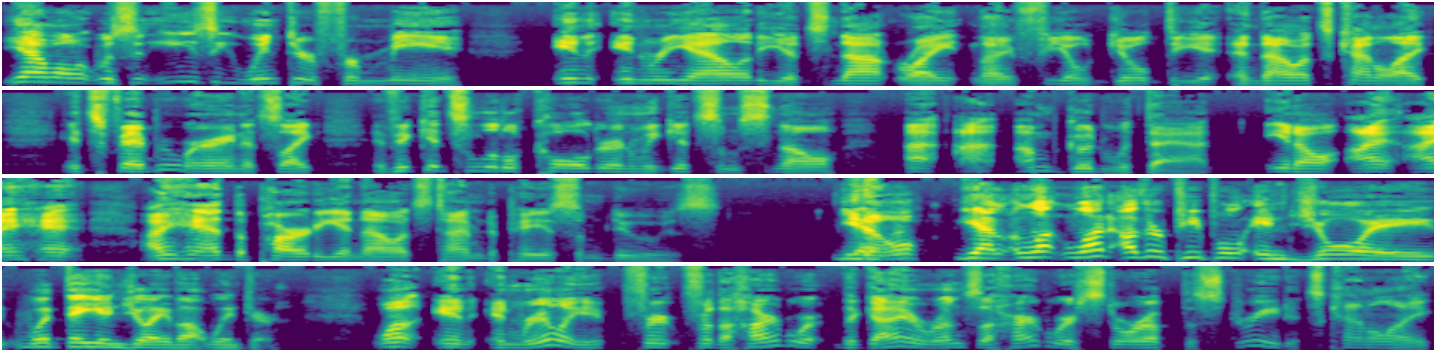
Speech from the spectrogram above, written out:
yeah, well, it was an easy winter for me. In in reality, it's not right, and I feel guilty. And now it's kind of like it's February, and it's like if it gets a little colder and we get some snow, I, I I'm good with that. You know, I I had I had the party, and now it's time to pay some dues. You yeah, know, yeah let, let other people enjoy what they enjoy about winter Well, and and really for for the hardware, the guy who runs the hardware store up the street, it's kind of like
